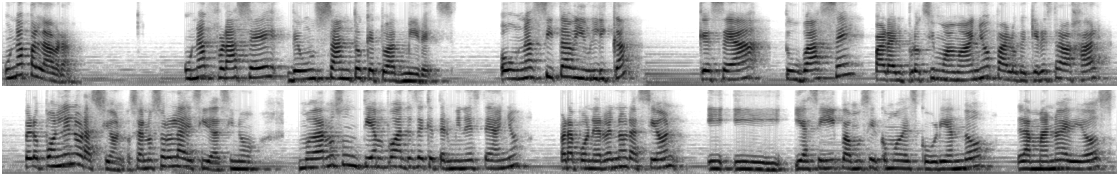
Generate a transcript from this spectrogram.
una palabra, una frase de un santo que tú admires o una cita bíblica que sea tu base para el próximo año, para lo que quieres trabajar, pero ponle en oración, o sea, no solo la decidas, sino como darnos un tiempo antes de que termine este año para ponerla en oración y, y, así vamos a ir como descubriendo la mano de Dios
